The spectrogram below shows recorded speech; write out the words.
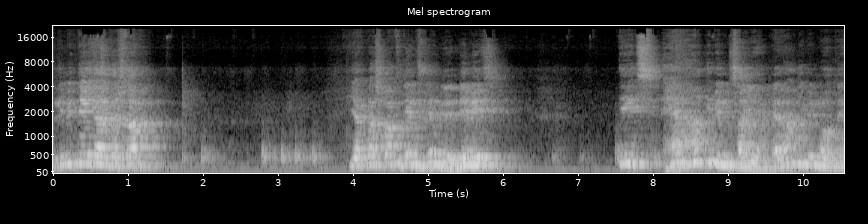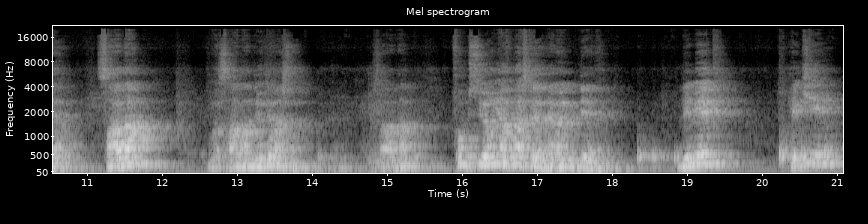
Limit neydi arkadaşlar? Yaklaşmaktı demiş değil mi? Limit x herhangi bir sayıya, herhangi bir noktaya sağdan buna sağdan diyor değil mi arkadaşlar? Sağdan fonksiyon yaklaştı herhangi bir değere. Limit peki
